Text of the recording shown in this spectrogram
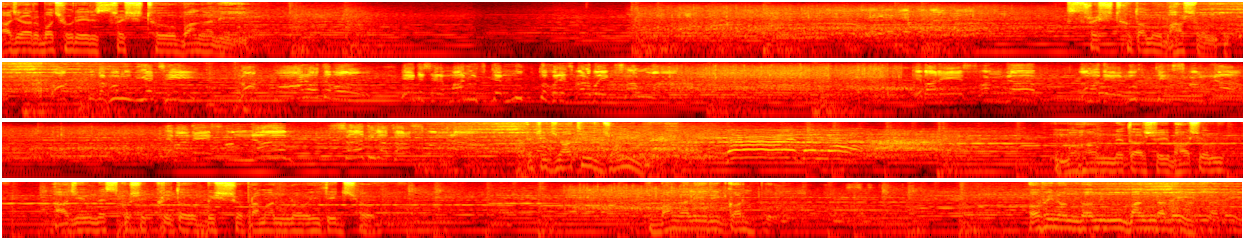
হাজার বছরের শ্রেষ্ঠ বাঙালি। শ্রেষ্ঠতম ভাষণ। যখন দিয়েছি, রক্ত আরও দেব। এদেশের মানুষকে মুক্ত করে ছাড়বো ইনশাল্লাহ এবারে সংগ্রাম, আমাদের মুক্তির সংগ্রাম। এবারে সংগ্রাম, স্বাধীনতার সংগ্রাম। একটি জাতির জন্ম। মহান নেতার সেই ভাষণ আজ ইউনেস্কো স্বীকৃত বিশ্ব প্রামাণ্য ঐতিহ্য। বাঙালির গর্ব। অভিনন্দন বাংলাদেশ।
